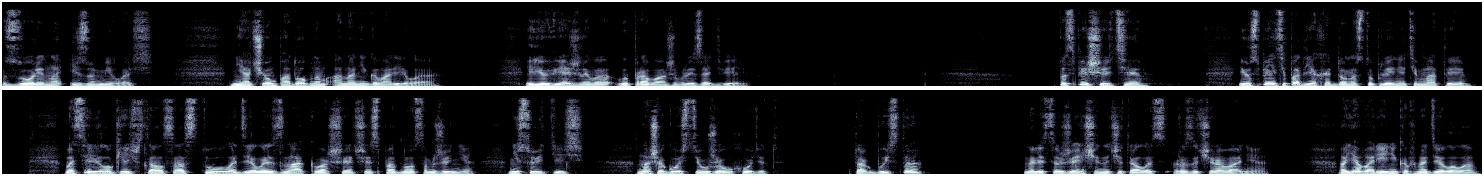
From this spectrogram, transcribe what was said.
Зорина изумилась. Ни о чем подобном она не говорила. Ее вежливо выпроваживали за дверь. «Поспешите и успейте подъехать до наступления темноты». Василий Лукич встал со стула, делая знак вошедшей с подносом жене. «Не суетись, наша гостья уже уходит». «Так быстро?» На лице женщины читалось разочарование. «А я вареников наделала».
